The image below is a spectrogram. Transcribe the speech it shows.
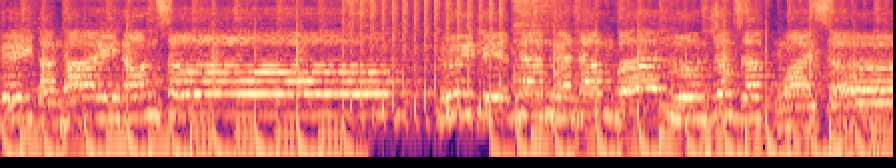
gây tàn hại non sông. Người Việt Nam ngàn năm vẫn luôn trong giấc ngoài sông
